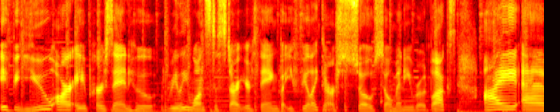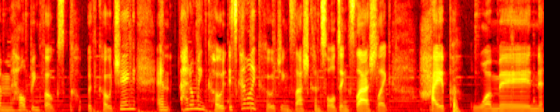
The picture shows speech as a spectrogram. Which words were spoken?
if you are a person who really wants to start your thing, but you feel like there are so so many roadblocks, I am helping folks co- with coaching, and I don't mean coach. It's kind of like coaching slash consulting slash like hype woman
